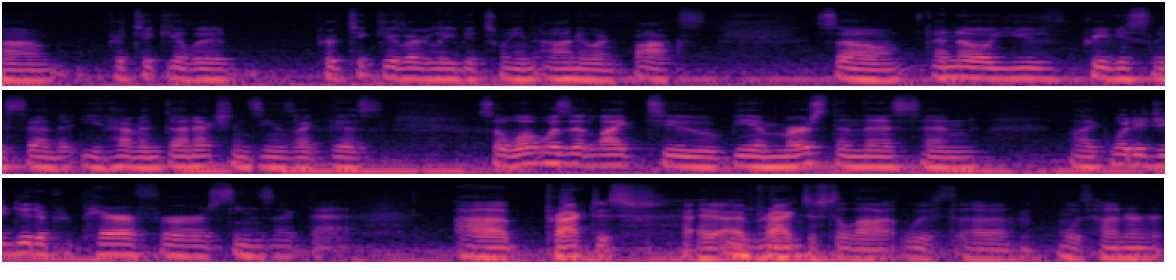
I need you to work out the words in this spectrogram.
um, particularly particularly between Anu and Fox. So I know you've previously said that you haven't done action scenes like this. So what was it like to be immersed in this, and like what did you do to prepare for scenes like that? Uh, practice. I, I Mhm. practiced a lot with uh, with Hunter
